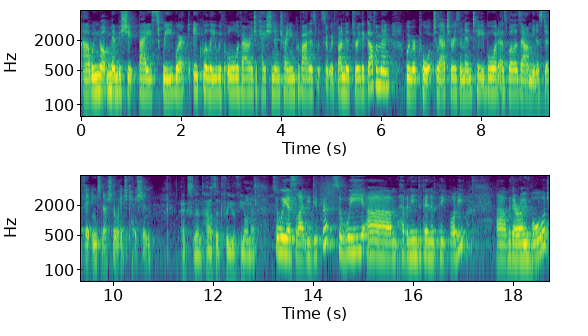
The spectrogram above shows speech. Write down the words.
Uh, we're not membership based. We work equally with all of our education and training providers. So we're funded through the government. We report to our Tourism NT Board as well as our Minister for International Education. Excellent. How's that for you, Fiona? So we are slightly different. So we um, have an independent peak body uh, with our own board.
